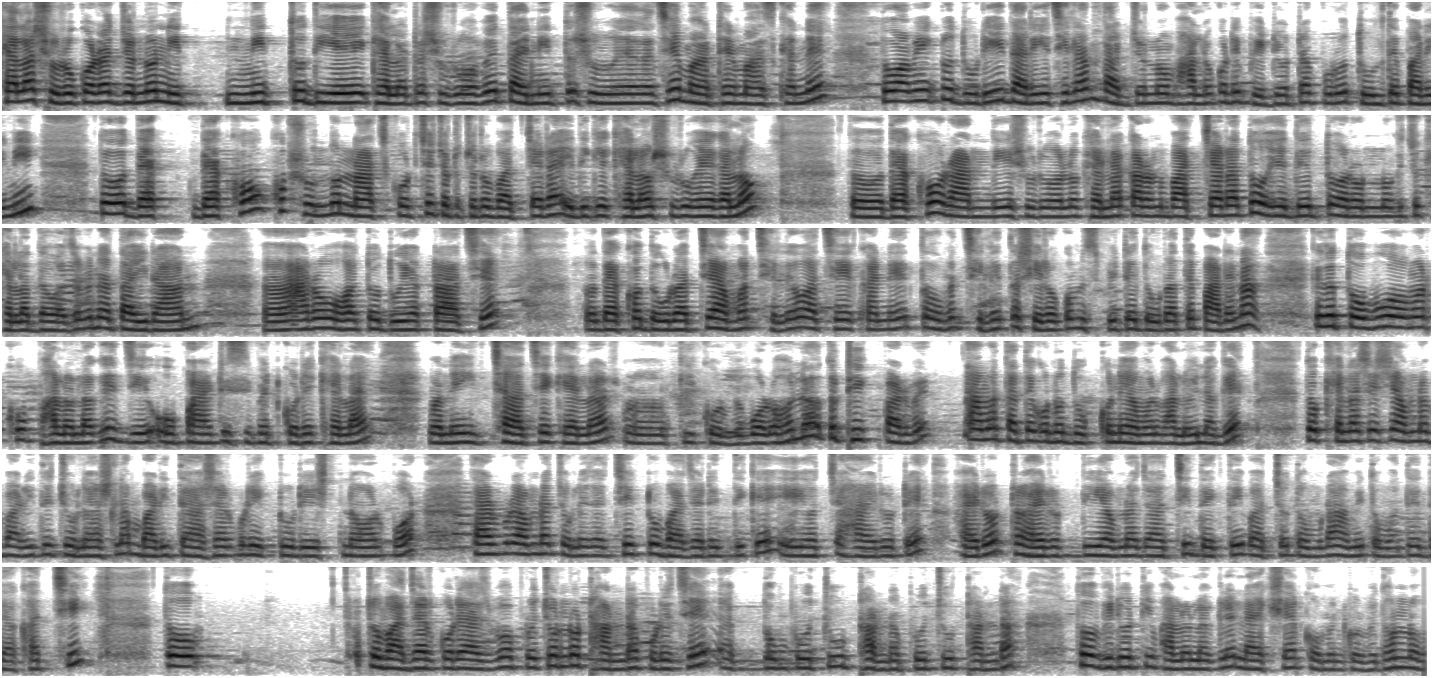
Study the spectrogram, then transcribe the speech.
খেলা শুরু করার জন্য নিত- নৃত্য দিয়ে খেলাটা শুরু হবে, তাই নৃত্য শুরু হয়ে গেছে মাঠের মাঝখানে। তো আমি একটু দূরেই দাঁড়িয়েছিলাম, তার জন্য ভালো করে ভিডিওটা পুরো তুলতে পারিনি। তো দেখ, দেখো খুব সুন্দর নাচ করছে ছোট ছোট বাচ্চারা, এদিকে খেলাও শুরু হয়ে গেল। তো দেখো রান দিয়ে শুরু হলো খেলা, কারণ বাচ্চারা তো, এদের তো আর অন্য কিছু খেলা দেওয়া যাবে না, তাই রান আরও হয়তো দুই একটা আছে। দেখো দৌড়াচ্ছে, আমার ছেলেও আছে এখানে, তো আমার ছেলে তো সেরকম স্পিডে দৌড়াতে পারে না। কিন্তু তবুও আমার খুব ভালো লাগে যে ও পার্টিসিপেট করে খেলায় মানে ইচ্ছা আছে খেলার কি করবে, বড় হলেও তো ঠিক পারবে। আমার তাতে কোনো দুঃখ নেই, আমার ভালোই লাগে। তো খেলা শেষে আমরা বাড়িতে চলে আসলাম, বাড়িতে আসার পরে একটু রেস্ট নেওয়ার পর তারপরে আমরা চলে যাচ্ছি একটু বাজারের দিকে, এই হচ্ছে হাই রোডে হাই রোড হাই রোড দিয়ে আমরা যাচ্ছি, দেখতেই পাচ্ছ তোমরা, আমি তোমাদের দেখাচ্ছি। তো একটু বাজার করে আসব। প্রচণ্ড ঠান্ডা পড়েছে, একদম প্রচুর ঠান্ডা প্রচুর ঠান্ডা। তো ভিডিওটি ভালো লাগলে লাইক শেয়ার কমেন্ট করবে। ধন্যবাদ।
